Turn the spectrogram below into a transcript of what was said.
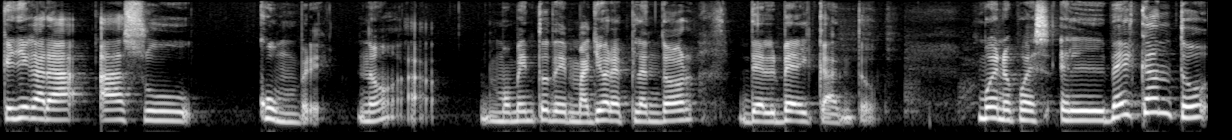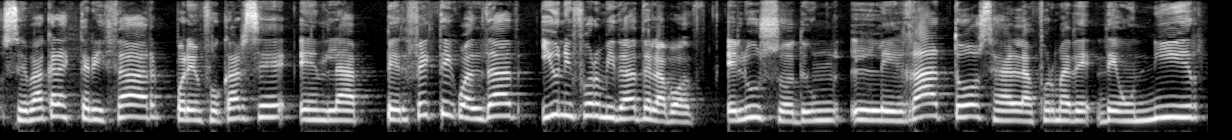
que llegará a su cumbre, ¿no? momento de mayor esplendor del bel canto. Bueno, pues el bel canto se va a caracterizar por enfocarse en la perfecta igualdad y uniformidad de la voz, el uso de un legato, o sea, la forma de, de unir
